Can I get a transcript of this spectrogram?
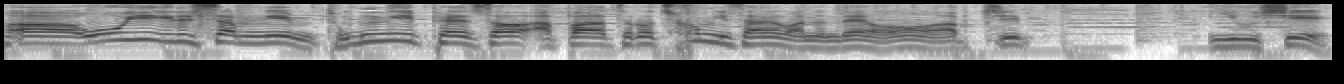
아, 5213님, 독립해서 아파트로 처음 이사를 왔는데요. 앞집 이웃이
